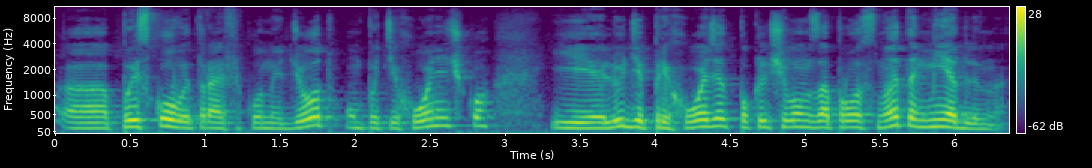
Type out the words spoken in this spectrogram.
э, поисковый трафик он идет, он потихонечку, и люди приходят по ключевым запросам, но это медленно.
